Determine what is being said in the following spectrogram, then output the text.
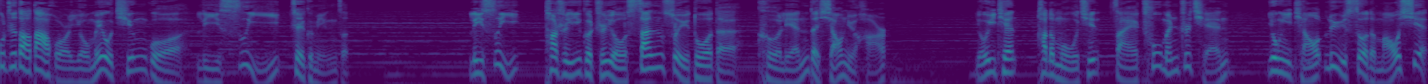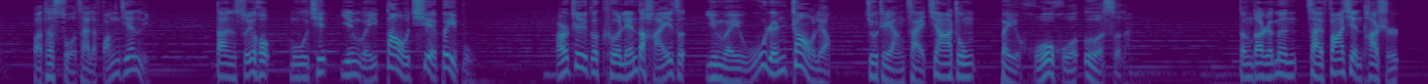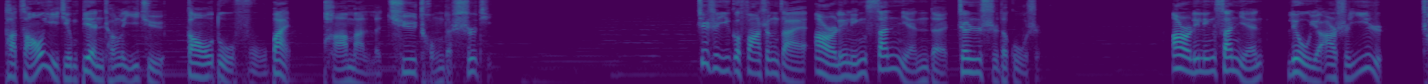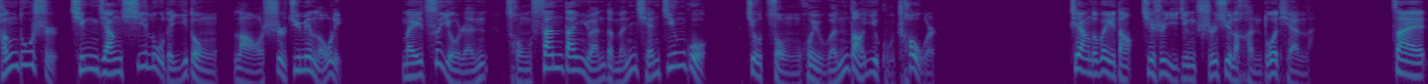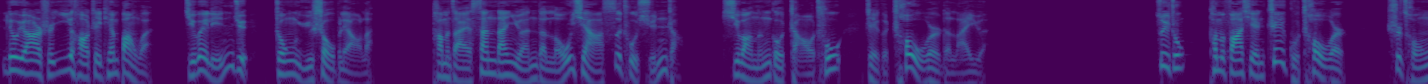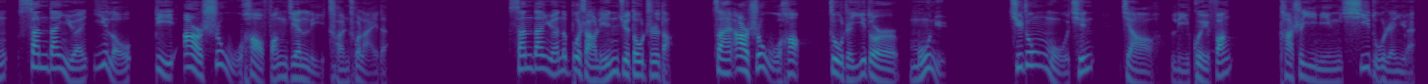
不知道大伙儿有没有听过李思怡这个名字？李思怡，她是一个只有三岁多的可怜的小女孩。有一天，她的母亲在出门之前，用一条绿色的毛线把她锁在了房间里，但随后母亲因为盗窃被捕。而这个可怜的孩子因为无人照料，就这样在家中被活活饿死了。等到人们在发现他时，他早已经变成了一具高度腐败、爬满了蛆虫的尸体。这是一个发生在2003年的真实的故事。2003年6月21日，成都市清江西路的一栋老式居民楼里。每次有人从三单元的门前经过，就总会闻到一股臭味这样的味道其实已经持续了很多天了。在六月二十一号这天傍晚，几位邻居终于受不了了，他们在三单元的楼下四处寻找，希望能够找出这个臭味的来源。最终，他们发现这股臭味是从三单元一楼第二十五号房间里传出来的。三单元的不少邻居都知道，在二十五号住着一对母女，其中母亲叫李桂芳，她是一名吸毒人员，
